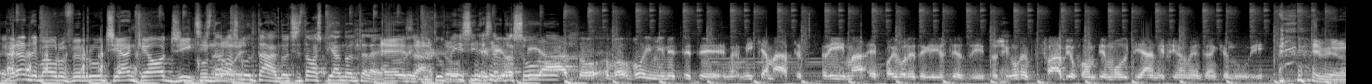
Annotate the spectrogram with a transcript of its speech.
Grande Mauro Ferrucci anche oggi Ci con stava noi. ascoltando, ci stava spiando il telefono. Eh, esatto. Tu pensi di essere da solo? spiato, vo- voi mi mettete, mi chiamate prima e poi volete che io stia zitto. Siccome Fabio compie molti anni, finalmente anche lui, È vero.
